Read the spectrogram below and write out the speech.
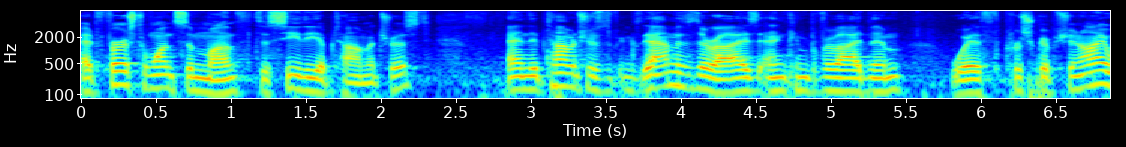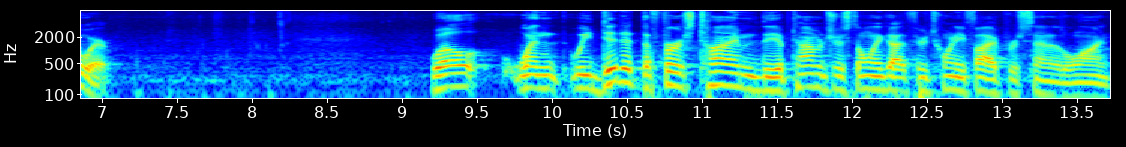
at first once a month to see the optometrist. And the optometrist examines their eyes and can provide them with prescription eyewear. Well, when we did it the first time, the optometrist only got through 25% of the line.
